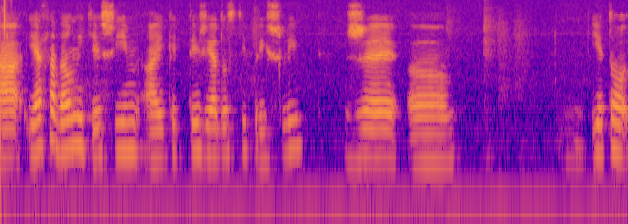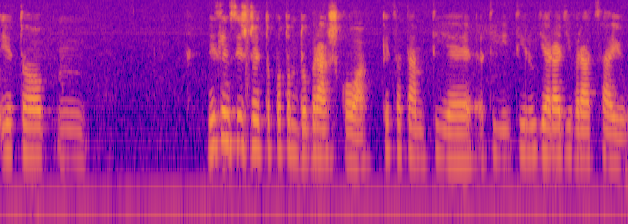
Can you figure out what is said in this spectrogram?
A ja sa veľmi teším, aj keď tie žiadosti prišli, že uh, je to, je to um, myslím si, že je to potom dobrá škola, keď sa tam tie, tí, tí ľudia radi vracajú.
